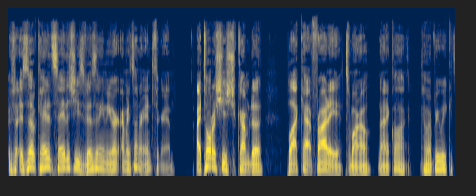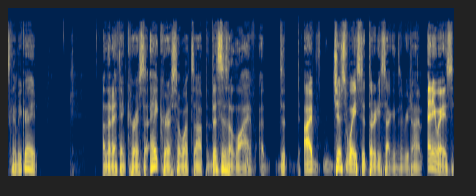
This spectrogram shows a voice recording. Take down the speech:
Is it okay to say that she's visiting New York? I mean, it's on her Instagram. I told her she should come to Black Cat Friday tomorrow, nine o'clock. Come every week. It's gonna be great. And then I think Carissa, hey, Carissa, what's up? This isn't live. I've just wasted 30 seconds of your time. Anyways,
